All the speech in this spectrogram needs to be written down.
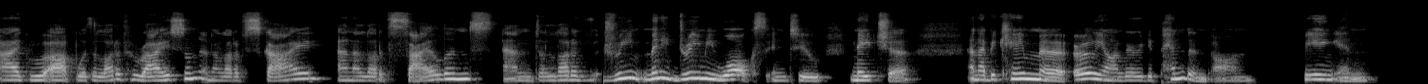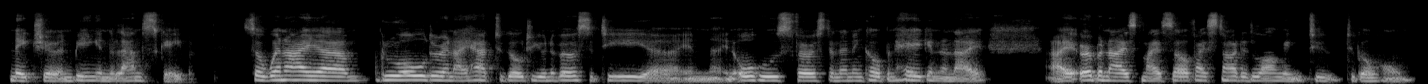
I grew up with a lot of horizon and a lot of sky and a lot of silence and a lot of dream, many dreamy walks into nature and I became uh, early on very dependent on being in nature and being in the landscape. So when I um, grew older and I had to go to university uh, in in Aarhus first and then in Copenhagen, and I I urbanized myself, I started longing to to go home.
